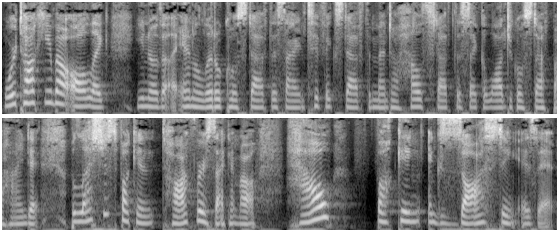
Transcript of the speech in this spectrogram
we're talking about all like, you know, the analytical stuff, the scientific stuff, the mental health stuff, the psychological stuff behind it. But let's just fucking talk for a second about how fucking exhausting is it?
